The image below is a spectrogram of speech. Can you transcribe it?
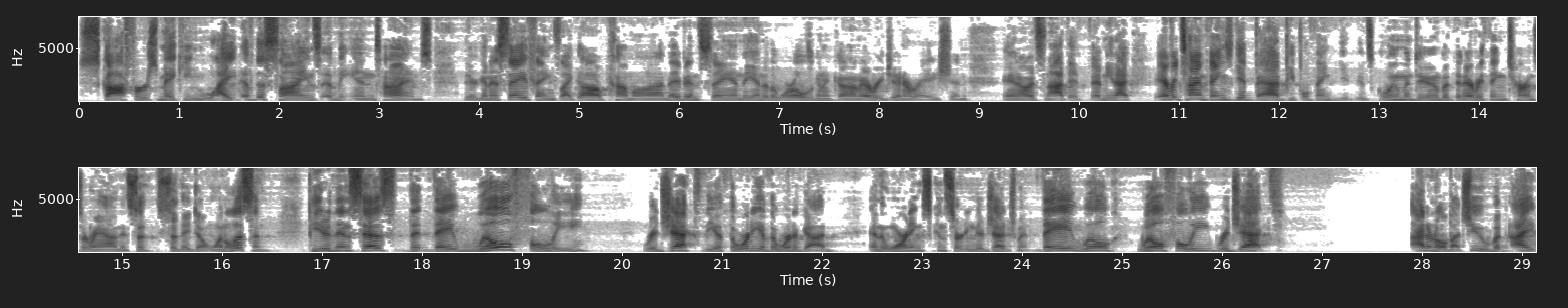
scoffers, making light of the signs of the end times. They're going to say things like, oh, come on, they've been saying the end of the world is going to come every generation. You know, it's not that, I mean, I, every time things get bad, people think it's gloom and doom, but then everything turns around, and so, so they don't want to listen. Peter then says that they willfully reject the authority of the Word of God and the warnings concerning their judgment. They will willfully reject. I don't know about you, but I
